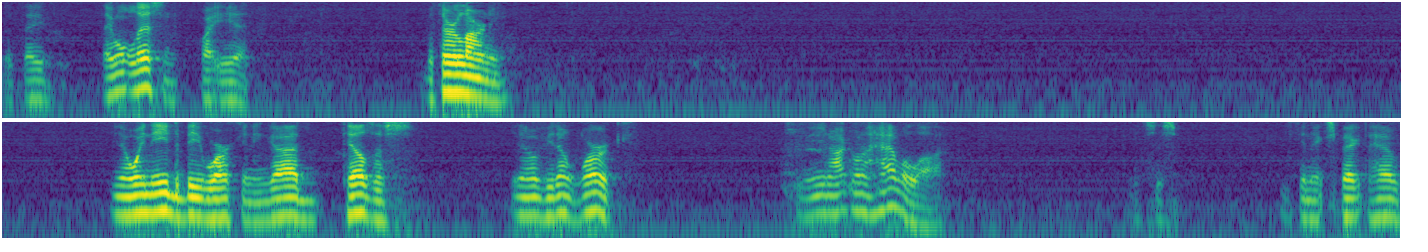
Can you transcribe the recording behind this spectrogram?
but they, they won't listen quite yet. But they're learning. You know, we need to be working, and God tells us, you know, if you don't work, you're not going to have a lot. It's just, you can expect to have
